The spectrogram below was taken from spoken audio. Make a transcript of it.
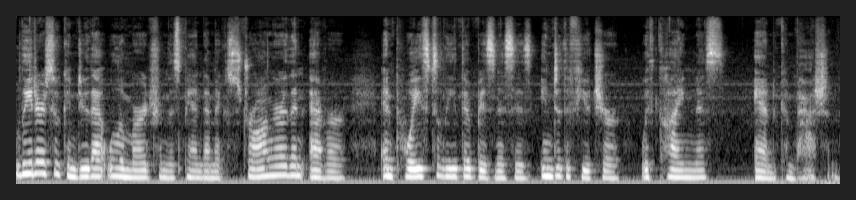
Leaders who can do that will emerge from this pandemic stronger than ever and poised to lead their businesses into the future with kindness and compassion.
